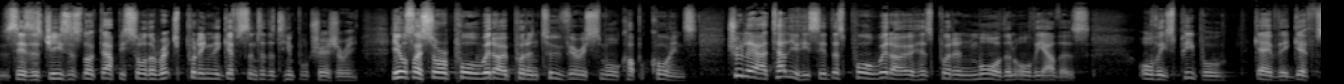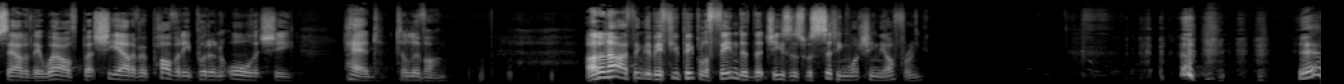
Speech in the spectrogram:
It says, as Jesus looked up, he saw the rich putting the gifts into the temple treasury. He also saw a poor widow put in two very small copper coins. Truly, I tell you, he said, this poor widow has put in more than all the others. All these people gave their gifts out of their wealth, but she, out of her poverty, put in all that she had to live on. I don't know, I think there'd be a few people offended that Jesus was sitting watching the offering. yeah?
